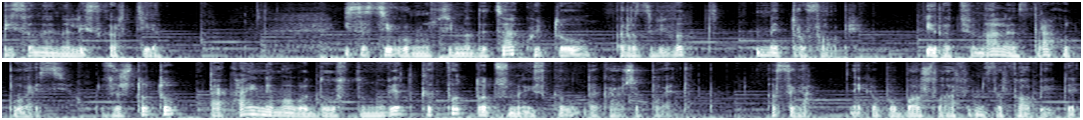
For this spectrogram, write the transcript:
писане на лист хартия – и със сигурност има деца, които развиват метрофобия и рационален страх от поезия, защото така и не могат да установят какво точно е искал да каже поетът. А сега, нека побошлафим за фобиите,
